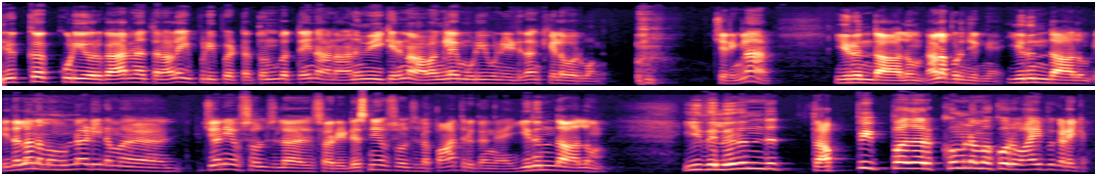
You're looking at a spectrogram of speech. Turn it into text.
இருக்கக்கூடிய ஒரு காரணத்தினால இப்படிப்பட்ட துன்பத்தை நான் அனுபவிக்கிறேன்னு அவங்களே முடிவு பண்ணிட்டு தான் கீழே வருவாங்க. சரிங்களா? இருந்தாலும் நல்லா புரிஞ்சுக்கங்க. இருந்தாலும் இதெல்லாம் நம்ம முன்னாடி நம்ம ஜேர்னி ஆஃப் சோல்ஸில் சாரி டெஸ்னி ஆஃப் சோல்ஸில் பார்த்துருக்கோங்க. இருந்தாலும் இதிலிருந்து தப்பிப்பதற்கும் நமக்கு ஒரு வாய்ப்பு கிடைக்கும்.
